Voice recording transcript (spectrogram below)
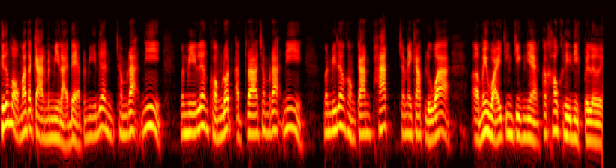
คือต้องบอกมาตรการมันมีหลายแบบ มันมีเลื่อนชำระหนี้ มันมีเรื่องของลดอัตราชำระหนี้ มันมีเรื่องของการพักใช่ไหมครับ หรือว่าไม่ไหวจริงๆเนี่ยก็เข้าคลินิกไปเลย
